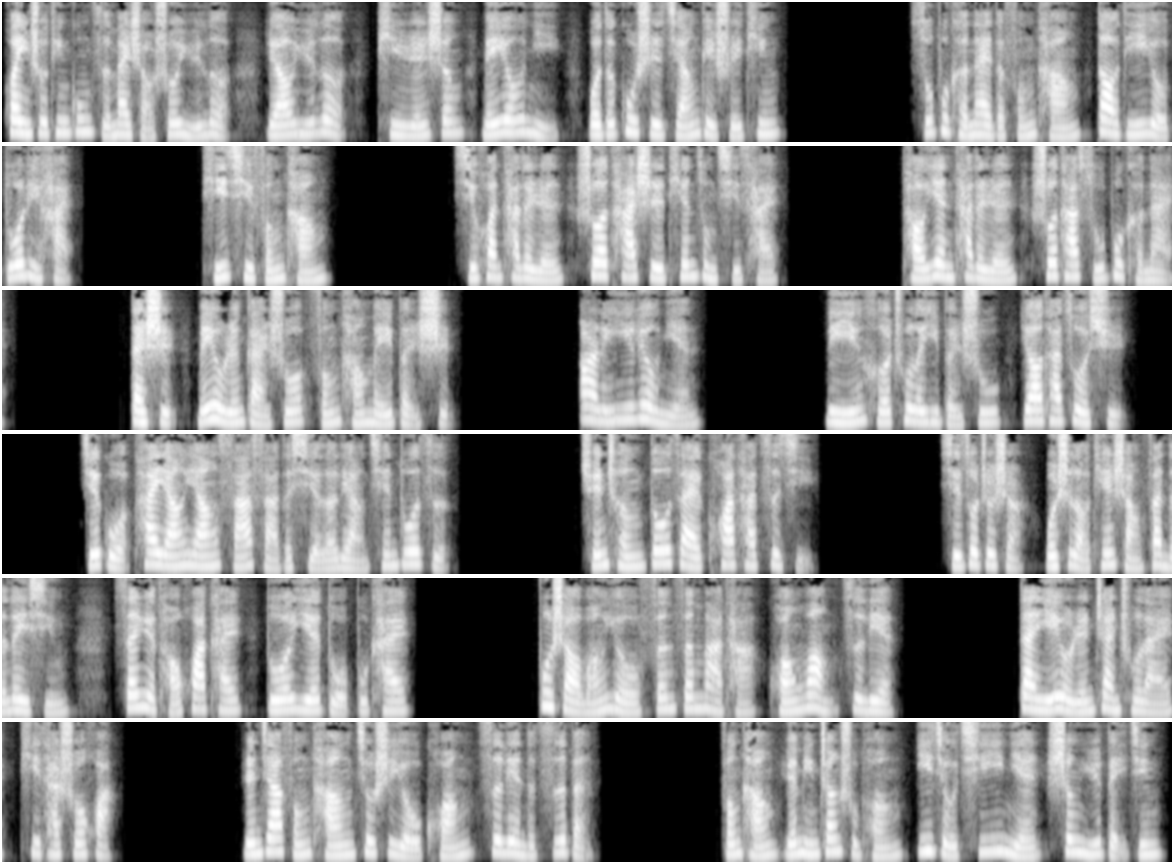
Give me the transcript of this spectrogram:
欢迎收听公子麦少说娱乐，聊娱乐，品人生。没有你，我的故事讲给谁听？俗不可耐的冯唐到底有多厉害？提起冯唐，喜欢他的人说他是天纵奇才，讨厌他的人说他俗不可耐。但是没有人敢说冯唐没本事。二零一六年，李银河出了一本书，邀他作序，结果他洋洋洒洒的写了两千多字。全程都在夸他自己，写作这事儿，我是老天赏饭的类型。三月桃花开，躲也躲不开。不少网友纷纷骂他狂妄自恋，但也有人站出来替他说话。人家冯唐就是有狂自恋的资本。冯唐原名张树鹏，一九七一年生于北京。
